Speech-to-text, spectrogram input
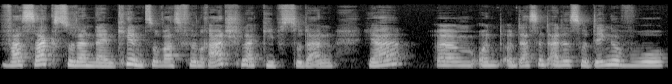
was sagst du dann deinem Kind? So was für einen Ratschlag gibst du dann? Ja, ähm, und, und das sind alles so Dinge, wo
